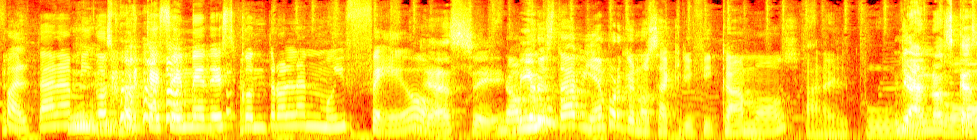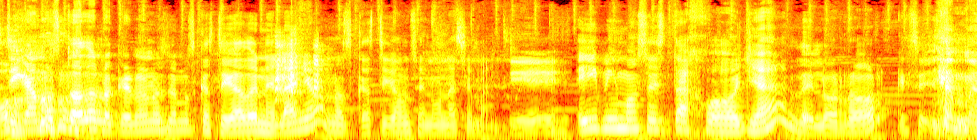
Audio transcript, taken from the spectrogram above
a faltar, amigos, porque se me descontrolan muy feo. ya sé. No, Vimos- pero está bien porque nos sacrificamos para el público. Ya nos castigamos todo lo que no nos hemos castigado en el año, nos castigamos en una semana. Sí. Y vimos esta joya del horror que se llama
